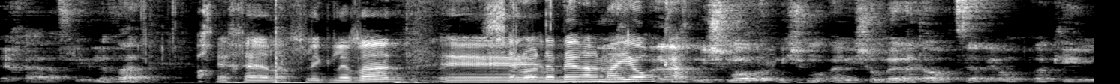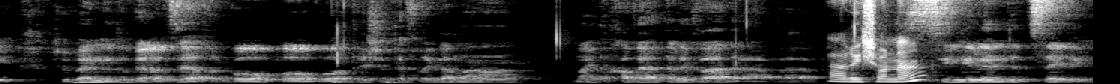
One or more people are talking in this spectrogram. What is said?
איך היה להפליג לבד? איך היה להפליג לבד? שלא לדבר על מיורקה. אנחנו נשמור, אני שומר את האופציה לעוד פרקים שבהם נדבר על זה, אבל בוא, בוא, בוא תשתף רגע מה הייתה חוויית הלבד. הראשונה? single handed sailing.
